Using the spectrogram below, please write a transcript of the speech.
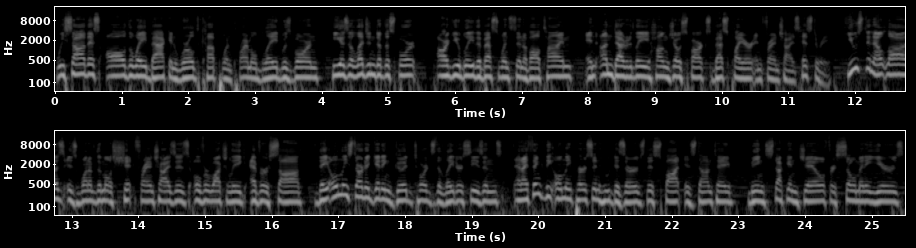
We saw this all the way back in World Cup when Primal Blade was born. He is a legend of the sport, arguably the best Winston of all time, and undoubtedly Hangzhou Spark's best player in franchise history. Houston Outlaws is one of the most shit franchises Overwatch League ever saw. They only started getting good towards the later seasons, and I think the only person who deserves this spot is Danteh, being stuck in jail for so many years,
